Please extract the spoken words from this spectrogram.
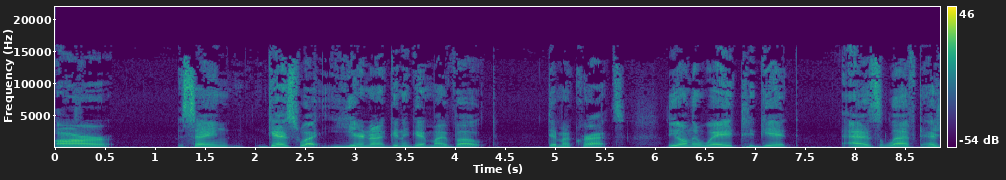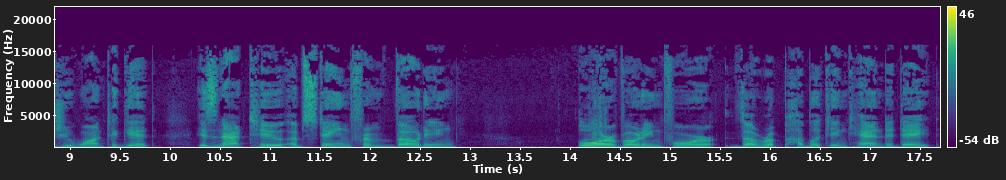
are saying, guess what? You're not going to get my vote, Democrats. The only way to get as left as you want to get is not to abstain from voting or voting for the Republican candidate.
